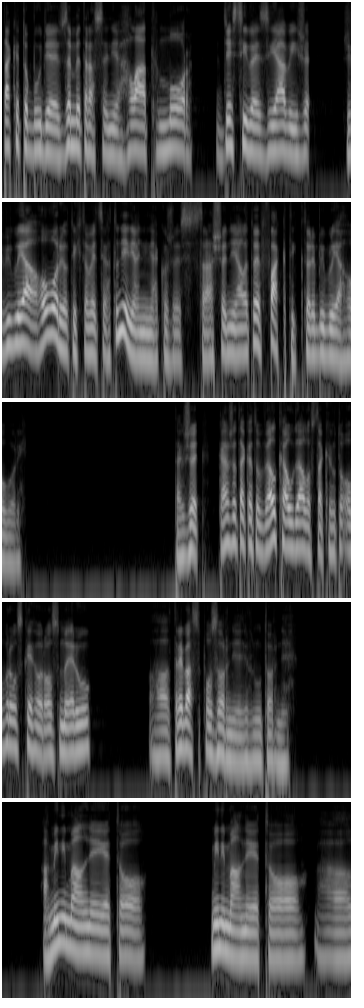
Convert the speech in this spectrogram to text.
takéto bude zemetrasenie, hlad, mor, desivé zjavy, že, že Biblia hovorí o týchto veciach. To nie je ani nejako, že strašenie, ale to je fakty, ktoré Biblia hovorí. Takže každá takáto veľká udalosť takéhoto obrovského rozmeru uh, treba spozornieť vnútorne. A minimálne je to, minimálne je to, uh,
